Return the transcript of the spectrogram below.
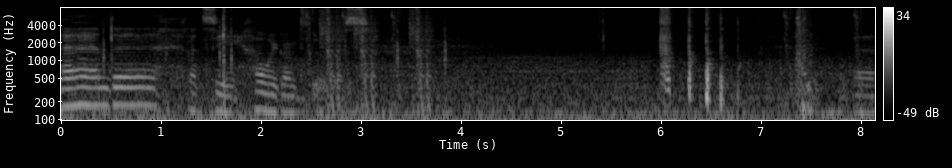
And uh, let's see how we're going to do this. Uh,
